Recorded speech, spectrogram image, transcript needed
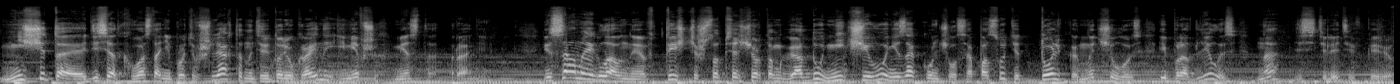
Не считая десятков восстаний против шляхта на территории Украины, имевших место ранее. И самое главное, в 1654 году ничего не закончилось, а по сути только началось и продлилось на десятилетия вперед.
